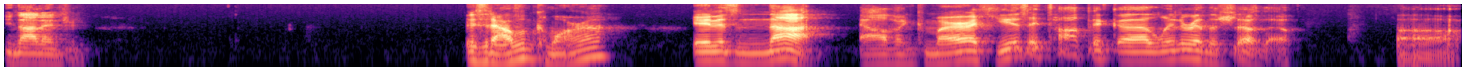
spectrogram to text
He's not injured. Is it Alvin Kamara? It is not Alvin Kamara. He is a topic uh, later in the show, though. Oh.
